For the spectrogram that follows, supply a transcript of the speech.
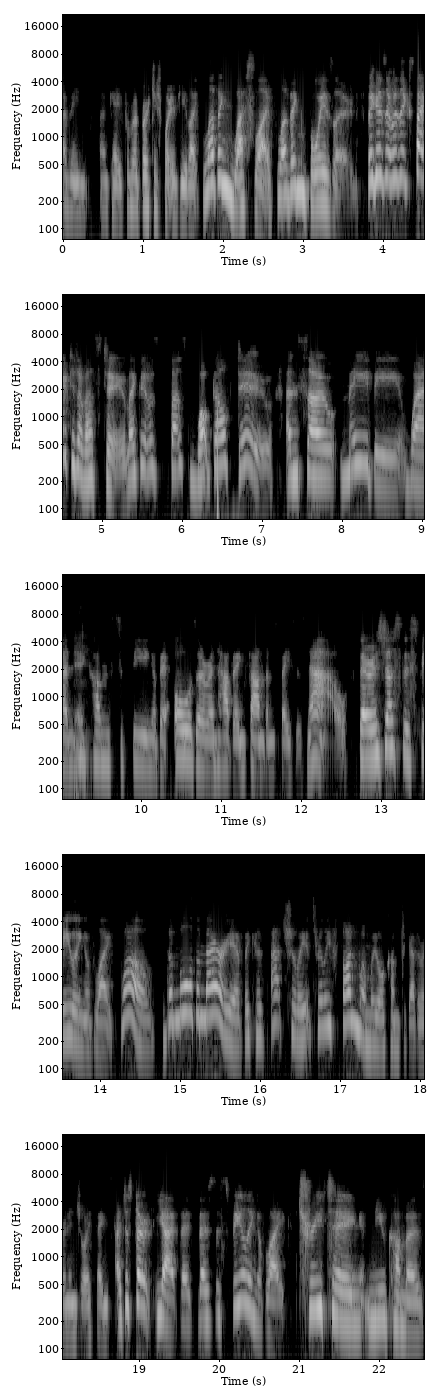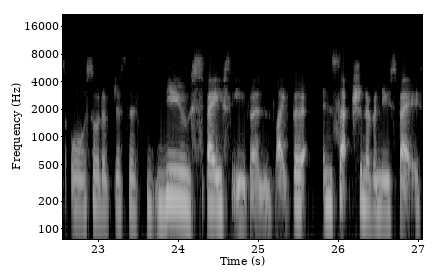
I mean, okay, from a British point of view, like loving Westlife, loving Boyzone, because it was expected of us too. Like it was that's what girls do. And so maybe when it comes to being a bit older and having fandom spaces now, there is just this feeling of like, well, the more the merrier, because actually it's really fun when we all come together and enjoy things. I just don't, yeah, there, there's this feeling of like treating newcomers or sort of just this new space, even like the inception of a new space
